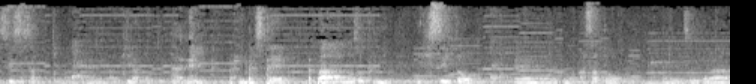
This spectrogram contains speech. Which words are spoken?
水素サミットが、あの開こうということになりまして、まあ、あのそこに翡翠と、えーこの朝と、えーそれから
